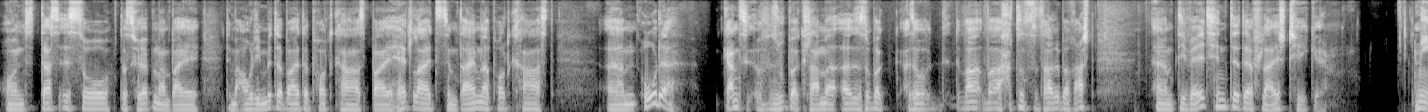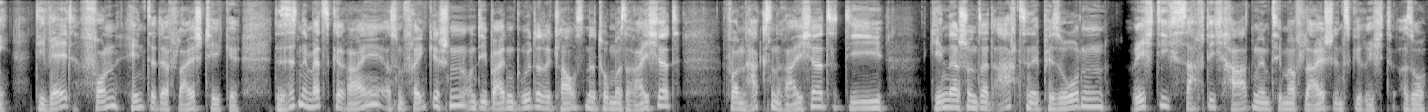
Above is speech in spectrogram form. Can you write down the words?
Und das ist so, das hört man bei dem Audi-Mitarbeiter-Podcast, bei Headlights, dem Daimler-Podcast ähm, oder ganz super Klammer, also super, also war, war, hat uns total überrascht, ähm, die Welt hinter der Fleischtheke. Nee, die Welt von hinter der Fleischtheke. Das ist eine Metzgerei aus dem Fränkischen und die beiden Brüder, der Klaus und der Thomas Reichert von Haxen Reichert, die gehen da schon seit 18 Episoden richtig saftig hart mit dem Thema Fleisch ins Gericht. Also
